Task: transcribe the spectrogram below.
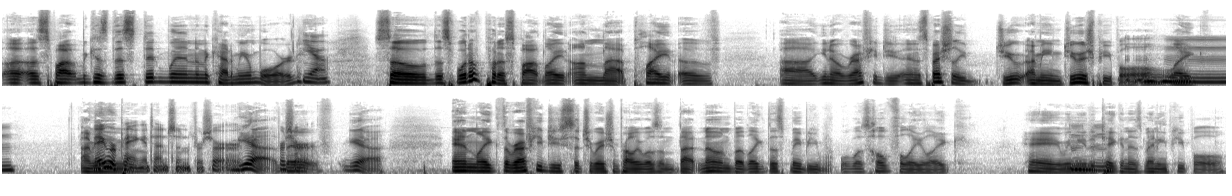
a, a spot because this did win an Academy Award. Yeah. So this would have put a spotlight on that plight of, uh, you know, refugees and especially Jew. I mean, Jewish people. Like, Mhm. I mean, they were paying attention for sure. Yeah, for sure. Yeah, and like the refugee situation probably wasn't that known, but like this maybe was hopefully like, hey, we need Mhm. to take in as many people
